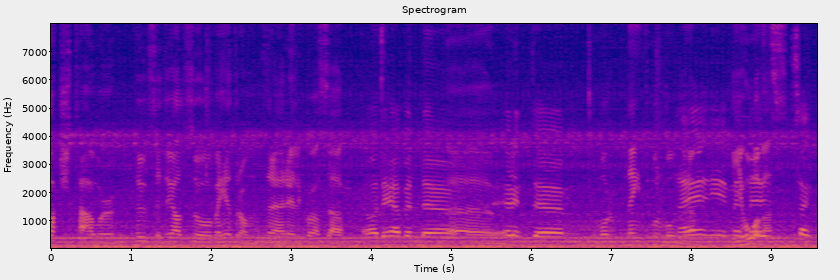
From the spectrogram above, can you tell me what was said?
Watchtower-huset. Det är alltså, vad heter de, det här religiösa... Ja, det är väl... Eh, Eh, är det inte... Mor, nej, inte mormonerna. Nej, men... Jehovas. eh, Sankt,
